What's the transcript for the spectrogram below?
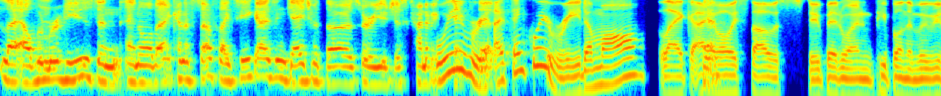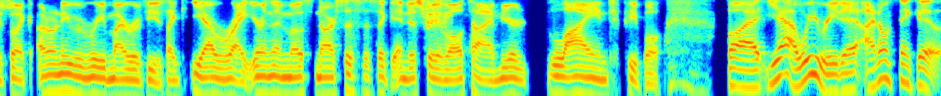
like album reviews and and all that kind of stuff like do you guys engage with those or you just kind of we re- i think we read them all. Like yeah. i always thought it was stupid when people in the movies were like i don't even read my reviews. Like yeah right you're in the most narcissistic industry of all time. You're lying to people. But yeah we read it. I don't think it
